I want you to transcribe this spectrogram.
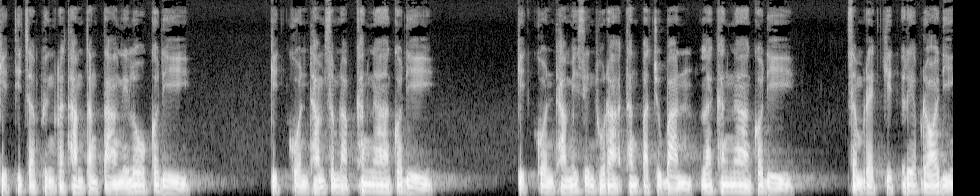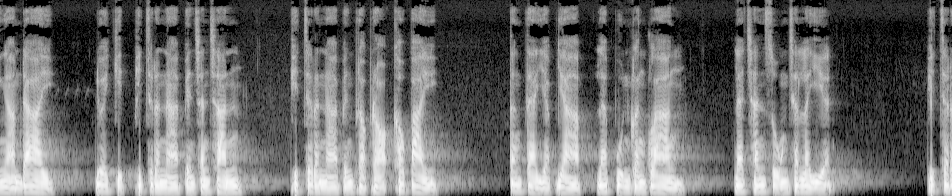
กิจที่จะพึงกระทำต่างๆ ในโลกก็ดี กิจควรทำสำหรับข้างหน้าก็ดี กิจควรทำให้สิ้นธุระทั้งปัจจุบันและข้างหน้าก็ดีสำเร็จกิจเรียบร้อยดีงามได้ ด้วยกิจพิจารณาเป็นชั้นๆ พิจารณาเป็นเพราะๆเข้าไป ตั้งแต่หยาบหยาบและปูนกลางๆ และชั้นสูงชั้นละเอียด พิจาร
